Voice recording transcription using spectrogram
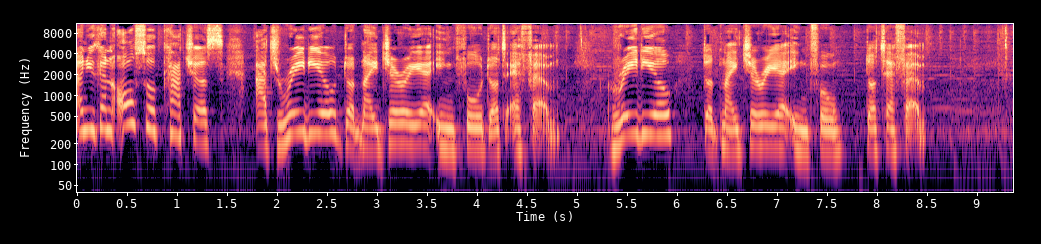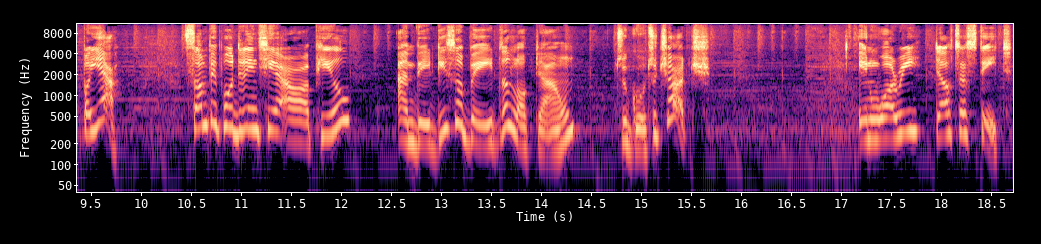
and you can also catch us at radio.nigeriainfo.fm. Radio.nigeriainfo.fm. But yeah, some people didn't hear our appeal and they disobeyed the lockdown to go to church. In Warri, Delta State,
